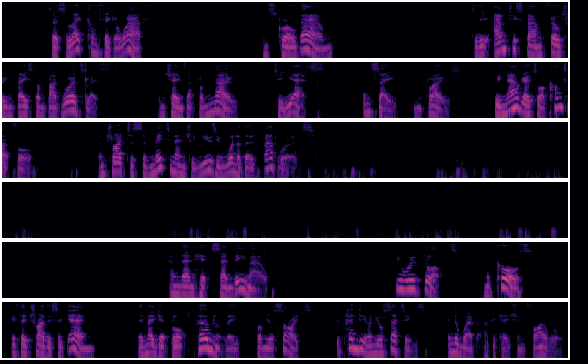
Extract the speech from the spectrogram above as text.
So select configure WAF and scroll down to the anti-spam filtering based on bad words list and change that from no to yes and save and close. If we now go to our contact form and try to submit an entry using one of those bad words, and then hit send email, you will be blocked. And of course, if they try this again, they may get blocked permanently from your site, depending on your settings in the Web Application Firewall.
